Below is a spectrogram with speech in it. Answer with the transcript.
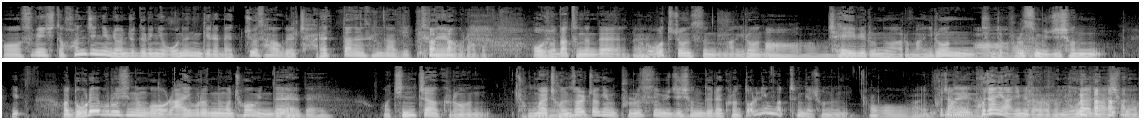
어, 수빈 씨도 헌진 님 연주 들으니 오는 길에 맥주 사오길 잘했다는 생각이 드네요라고. 어, 전다 듣는데 네. 로버트 존슨 막 이런 아... 제이비 르누아르 막 이런 진짜 아... 블루스 뮤지션 어, 노래 부르시는 거 라이브로 듣는 건 처음인데 네, 네. 어, 진짜 그런 정말 네. 전설적인 블루스 뮤지션들의 그런 떨림 같은 게 저는 오, 포장이 포장이 아닙니다, 여러분. 오해하지 마시고요.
